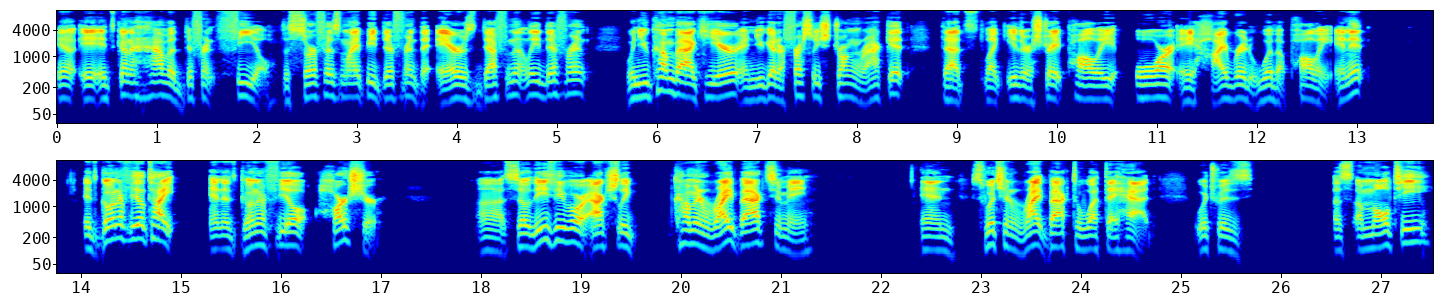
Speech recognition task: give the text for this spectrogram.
you know, it, it's going to have a different feel. The surface might be different. The air is definitely different. When you come back here and you get a freshly strung racket that's like either a straight poly or a hybrid with a poly in it, it's going to feel tight and it's going to feel harsher. Uh, so these people are actually coming right back to me and switching right back to what they had, which was a, a multi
